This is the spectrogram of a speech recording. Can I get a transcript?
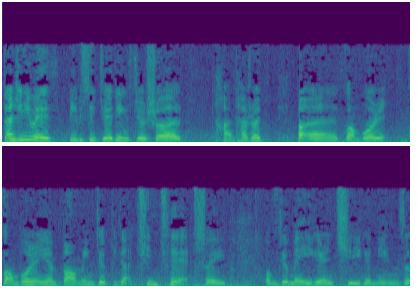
但是因为 BBC 决定就是说，好像他说报呃广播人广播人员报名就比较亲切，所以我们就每一个人取一个名字。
